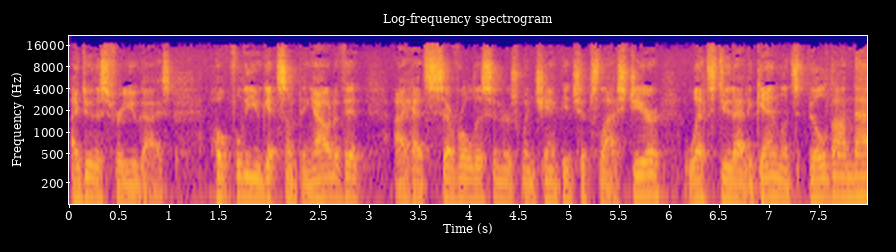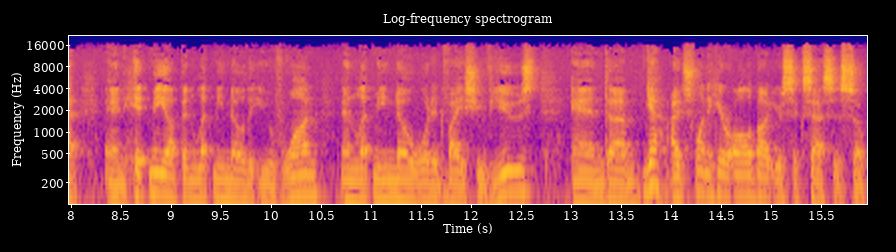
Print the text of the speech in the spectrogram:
i do this for you guys. Hopefully you get something out of it. I had several listeners win championships last year. Let's do that again. Let's build on that and hit me up and let me know that you've won and let me know what advice you've used. And um, yeah, I just want to hear all about your successes. So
